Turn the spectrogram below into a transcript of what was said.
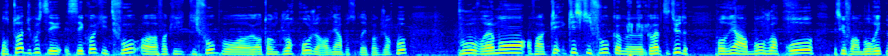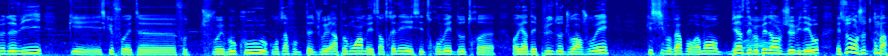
pour toi, du coup, c'est quoi qu'il te faut, euh, enfin qu'il faut pour euh, en tant que joueur pro, je vais revenir un peu sur ton époque joueur pro, pour vraiment, enfin, qu'est- qu'est-ce qu'il faut comme, comme aptitude pour devenir un bon joueur pro Est-ce qu'il faut un bon rythme de vie Est-ce qu'il faut être, euh, faut jouer beaucoup Au contraire, faut peut-être jouer un peu moins, mais s'entraîner et essayer de trouver d'autres, euh, regarder plus d'autres joueurs jouer Qu'est-ce qu'il faut faire pour vraiment bien se développer Wow. dans le jeu vidéo et surtout dans le jeu de combat?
